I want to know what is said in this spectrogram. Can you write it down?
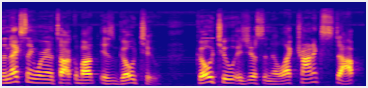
The next thing we're gonna talk about is go to. Go to is just an electronic stop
